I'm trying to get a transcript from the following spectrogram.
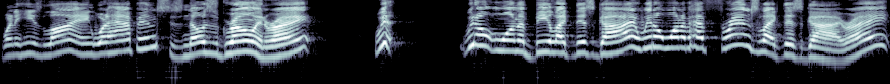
When he's lying, what happens? His nose is growing, right? We, we don't want to be like this guy. We don't want to have friends like this guy, right?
